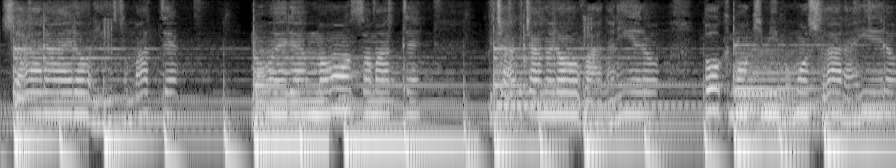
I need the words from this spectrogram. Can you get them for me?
知らない色に染まって。燃えでもう染まって。ぐちゃぐちゃの色は何色僕も君ももう知らない色。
